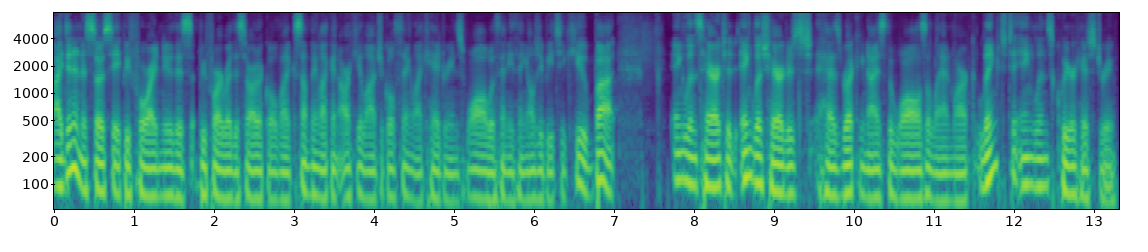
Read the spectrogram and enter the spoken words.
I didn't associate before I knew this, before I read this article, like something like an archaeological thing like Hadrian's Wall with anything LGBTQ. But England's heritage, English heritage has recognized the wall as a landmark linked to England's queer history.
